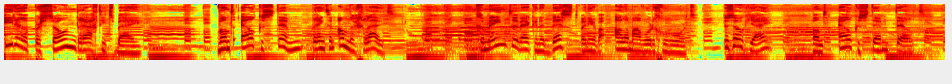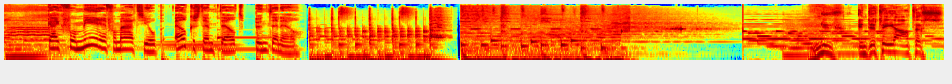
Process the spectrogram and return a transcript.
Iedere persoon draagt iets bij. Want elke stem brengt een ander geluid. Gemeenten werken het best wanneer we allemaal worden gehoord. Dus ook jij, want elke stem telt. Kijk voor meer informatie op elkestemtelt.nl. Nu in de theaters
